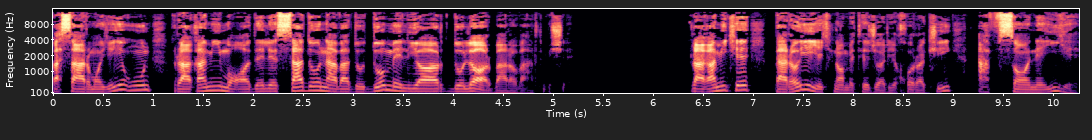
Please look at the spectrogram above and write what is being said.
و سرمایه اون رقمی معادل 192 میلیارد دلار برآورد میشه. رقمی که برای یک نام تجاری خوراکی افسانه‌ایه.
